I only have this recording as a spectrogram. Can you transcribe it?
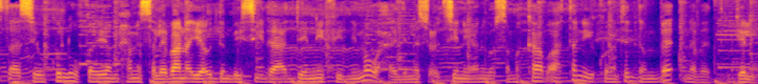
heestaasi uu ku luuqeeyo maxamed saleebaan ayaa u dambeysay idaacaddeenii fiidnimo waxaa idinla socodsiinaya anigoo samakaab ah tan iyo kulanti dambe nabadgelyo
